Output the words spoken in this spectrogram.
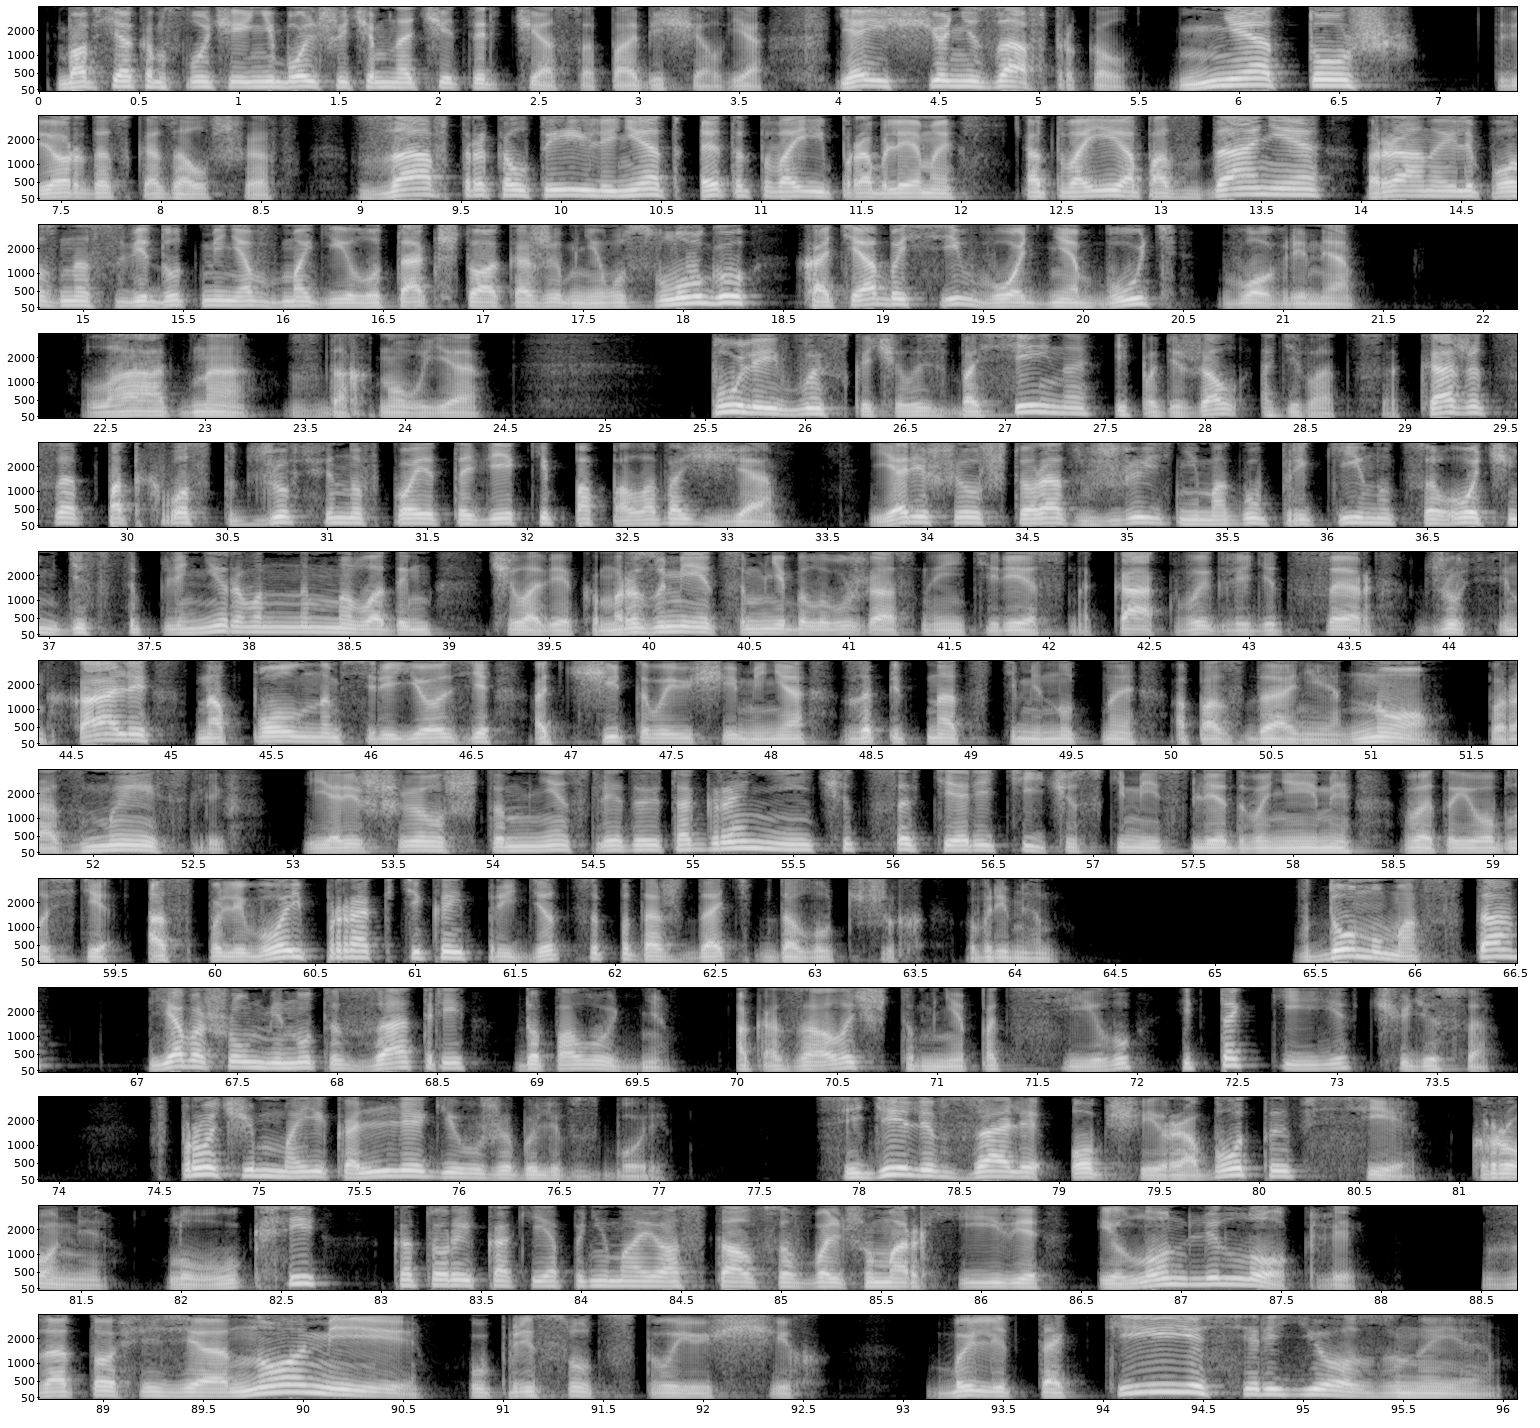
«Во всяком случае, не больше, чем на четверть часа», — пообещал я. «Я еще не завтракал». «Нет уж», — твердо сказал шеф. «Завтракал ты или нет, это твои проблемы, а твои опоздания рано или поздно сведут меня в могилу, так что окажи мне услугу хотя бы сегодня, будь вовремя». «Ладно», — вздохнул я. Пулей выскочил из бассейна и побежал одеваться. Кажется, под хвост Джуффину в кои-то веки попала вожжа я решил, что раз в жизни могу прикинуться очень дисциплинированным молодым человеком. Разумеется, мне было ужасно интересно, как выглядит сэр Джуффинхали на полном серьезе, отчитывающий меня за пятнадцатиминутное опоздание. Но, поразмыслив, я решил, что мне следует ограничиться теоретическими исследованиями в этой области, а с полевой практикой придется подождать до лучших времен. В дом у моста я вошел минуты за три до полудня. Оказалось, что мне под силу и такие чудеса. Впрочем, мои коллеги уже были в сборе. Сидели в зале общей работы все, кроме Лукфи, который, как я понимаю, остался в Большом архиве, и Лонли Локли. Зато физиономии у присутствующих были такие серьезные,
